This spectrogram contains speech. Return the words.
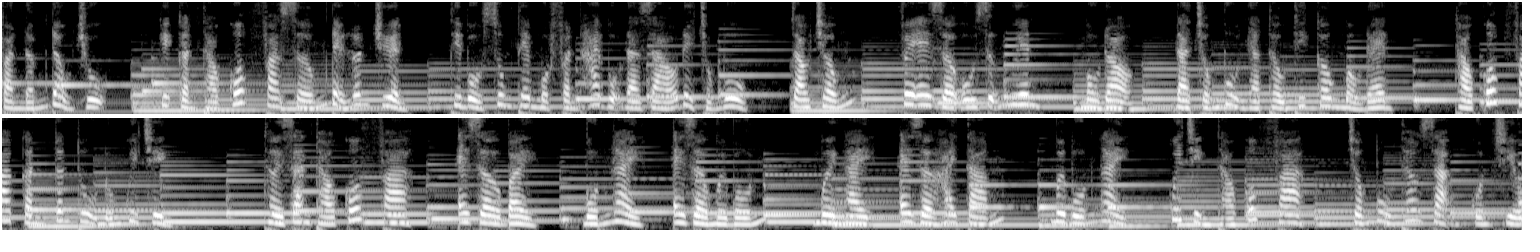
và nấm đầu trụ. Khi cần tháo cốt pha sớm để luân chuyển, thì bổ sung thêm 1 phần 2 bộ đà giáo để chống bù. Giáo trống, VEZU giữ nguyên, màu đỏ, đà chống bù nhà thầu thi công màu đen. Tháo cốt pha cần tuân thủ đúng quy trình. Thời gian tháo cốt pha, EZ7, 4 ngày, EZ14, 10 ngày, EZ28, 14 ngày, quy trình tháo cốt pha, chống bù theo dạng cuốn chiếu,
